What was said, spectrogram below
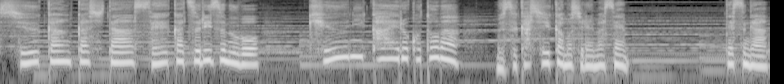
習慣化した生活リズムを急に変えることは難しいかもしれません。ですが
